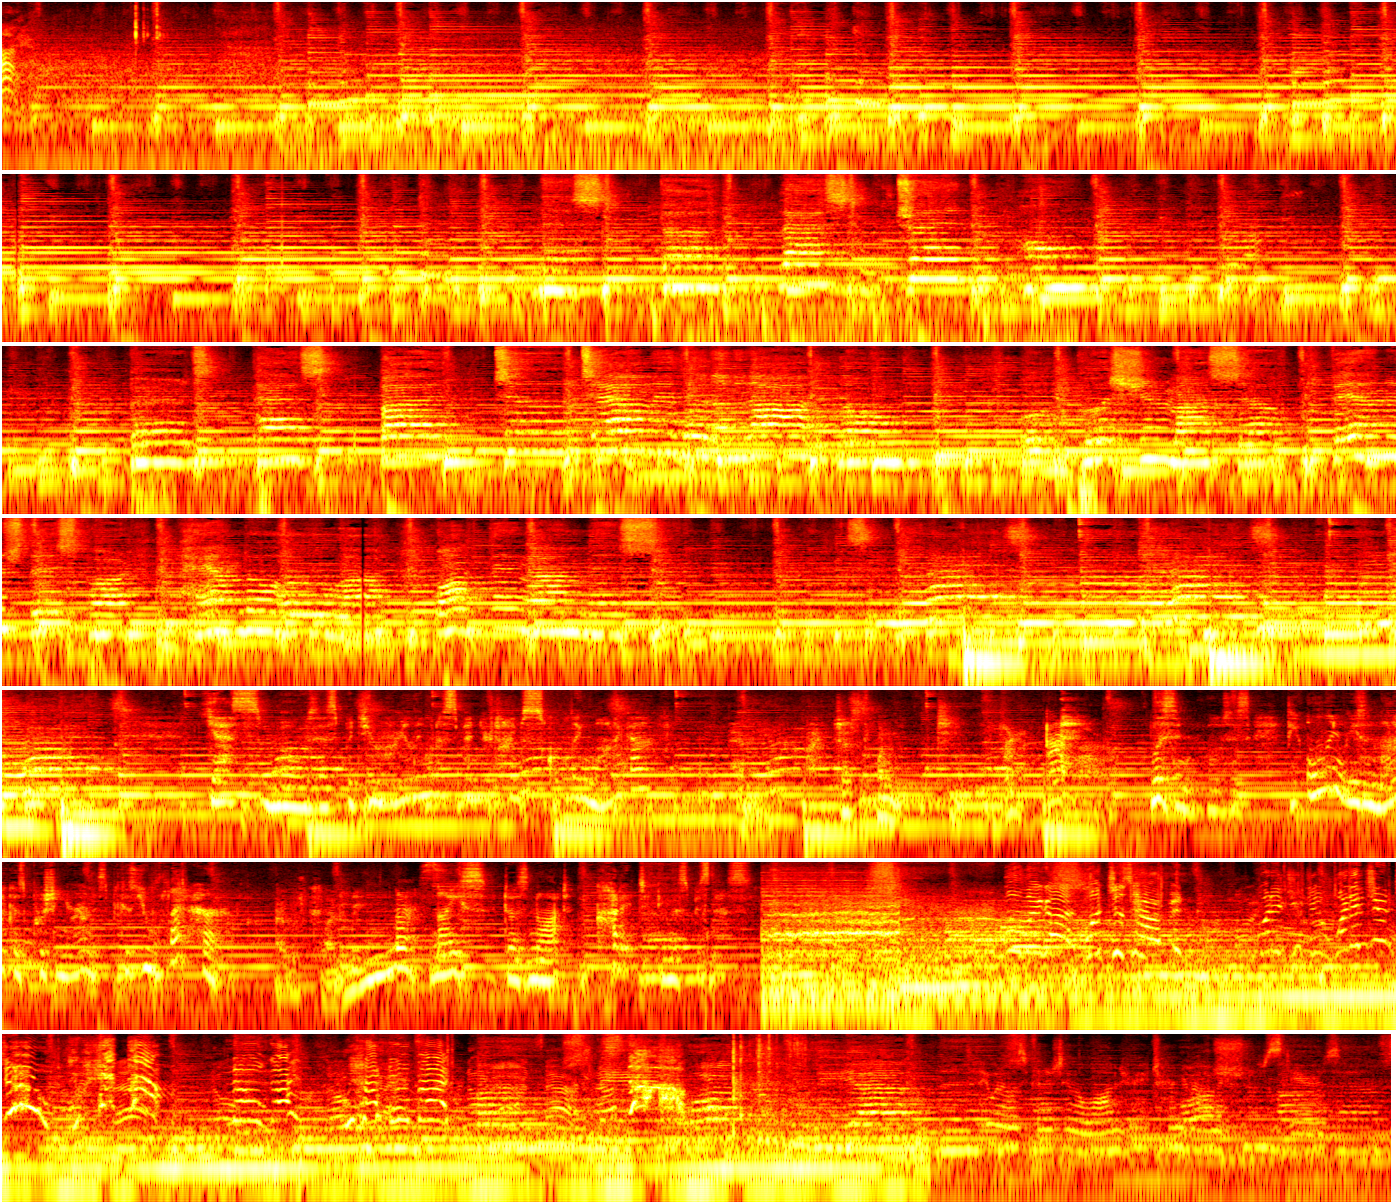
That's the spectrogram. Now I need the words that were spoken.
Hi. missed the last train home. Birds pass by to tell me that I'm not alone. Well, pushing myself to finish this part and handle a lot. One thing I'm missing. Your eyes, your eyes, your eyes. Yes, Moses, but do you really want to spend your time scolding Monica? I just wanted to bring it out. Listen, Moses, the only reason Monica's pushing you around is because you let her. I was trying to be nice. Nice does not cut it in this business. Oh my god, what just happened? What did you do? What did you do? You hit them! No, guys, we have to go back! Stop! Today when I was finishing the laundry, I turned around and went upstairs and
